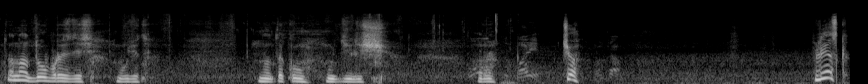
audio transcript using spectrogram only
Вот она добрая здесь будет. На таком удилище. Ра- Чё? Плеск?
